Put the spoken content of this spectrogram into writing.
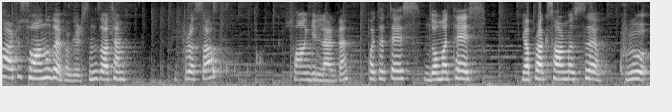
Tarifi soğanla da yapabilirsiniz. Zaten pırasa soğangillerden. Patates, domates, yaprak sarması, kuru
